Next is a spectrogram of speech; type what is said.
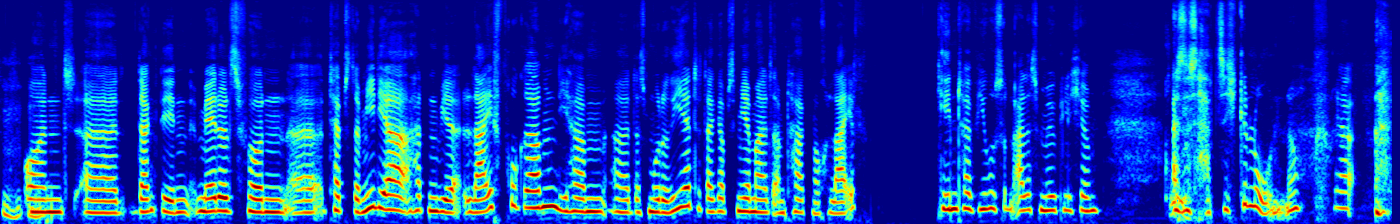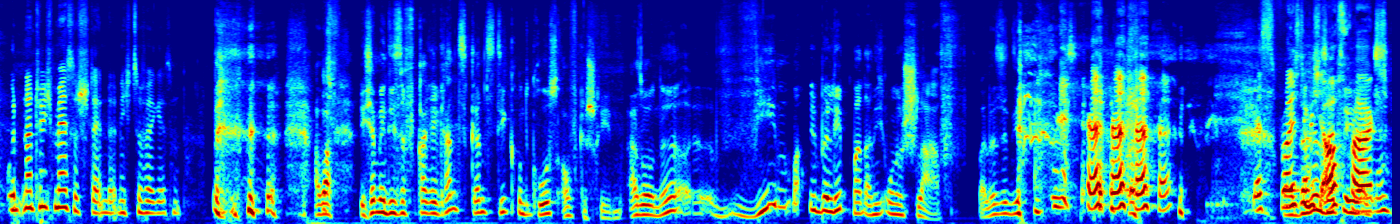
Mhm, mhm. Und äh, dank den Mädels von äh, Tapster Media hatten wir Live-Programm. Die haben äh, das moderiert. Da gab es mehrmals am Tag noch Live-Interviews und alles Mögliche. Cool. Also es hat sich gelohnt, ne? Ja. Und natürlich Messestände, nicht zu vergessen. Aber ich habe mir diese Frage ganz, ganz dick und groß aufgeschrieben. Also, ne, wie überlebt man eigentlich ohne Schlaf? Weil das sind ja das wollte ich mich auch fragen.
